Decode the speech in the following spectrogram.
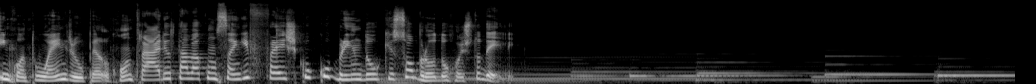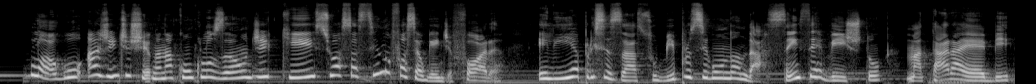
enquanto o Andrew, pelo contrário, estava com sangue fresco cobrindo o que sobrou do rosto dele. Logo, a gente chega na conclusão de que se o assassino fosse alguém de fora, ele ia precisar subir para o segundo andar sem ser visto, matar a Abby,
